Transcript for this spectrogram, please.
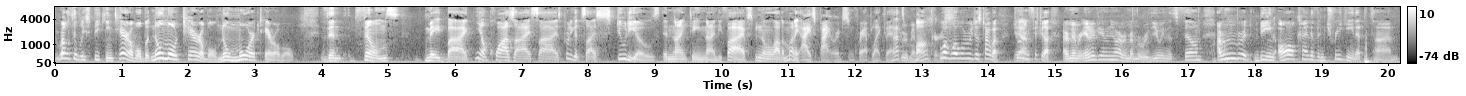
relatively speaking, terrible, but no more terrible, no more terrible than films made by you know quasi-sized, pretty good-sized studios in 1995, spending a lot of money, Ice Pirates and crap like that. That's remember? bonkers. What, what were we just talking about? $250. I remember interviewing her. I remember reviewing this film. I remember it being all kind of intriguing at the time.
